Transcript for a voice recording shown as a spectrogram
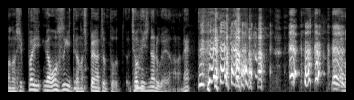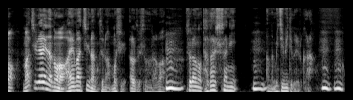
あの失敗が多すぎてあの失敗がちょっと帳消しになるぐらいだからね。だからあの間違いなのは過ちなんていうのはもしあるとしたならば、うん。それはあの正しさにうんあ。の導いてくれるからうん。うん。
